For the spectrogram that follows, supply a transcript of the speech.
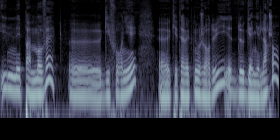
il n'est pas mauvais, euh, Guy Fournier, euh, qui est avec nous aujourd'hui, de gagner de l'argent.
